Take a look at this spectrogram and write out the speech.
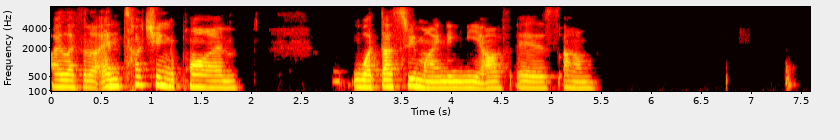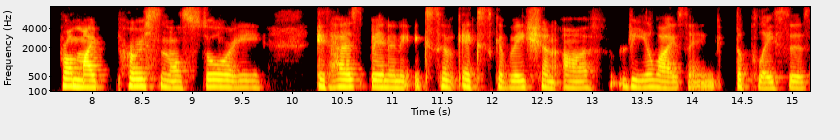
I like that. And touching upon what that's reminding me of is um, from my personal story it has been an ex- excavation of realizing the places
